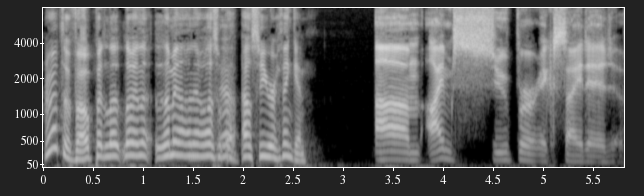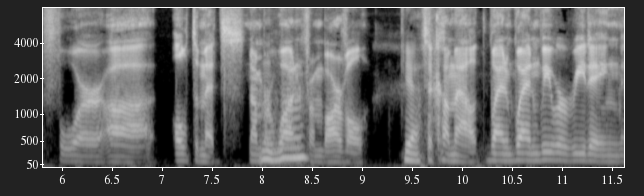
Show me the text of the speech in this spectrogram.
We don't have to vote, but let, let, let me know what else, Yeah. what else you were thinking. Um, I'm super excited for uh Ultimates number one Mhm. from Marvel. Yes. to come out when when we were reading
